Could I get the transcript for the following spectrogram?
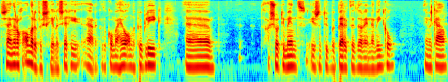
zijn er nog andere verschillen? Zeg je, ja, er komt een heel ander publiek. Uh, assortiment is natuurlijk beperkter dan in een winkel, neem ik aan.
